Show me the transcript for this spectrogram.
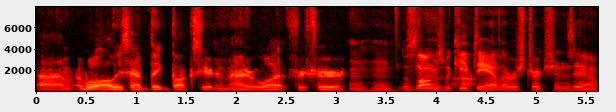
Um, and we'll always have big bucks here, no matter what, for sure. Mm-hmm. As long as we uh, keep the antler restrictions, yeah.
